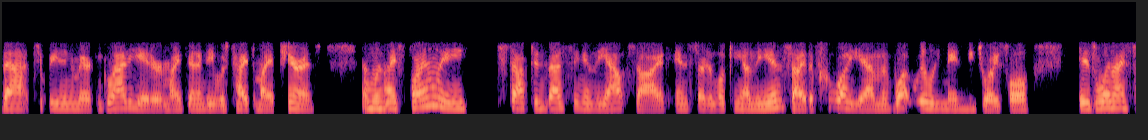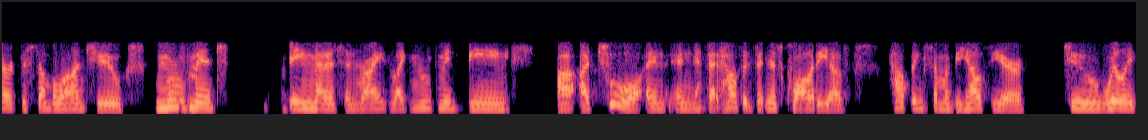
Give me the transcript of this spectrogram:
that to being an American Gladiator. My identity was tied to my appearance. And when I finally stopped investing in the outside and started looking on the inside of who I am and what really made me joyful is when I start to stumble onto movement being medicine, right? Like movement being uh, a tool and, and that health and fitness quality of helping someone be healthier to really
